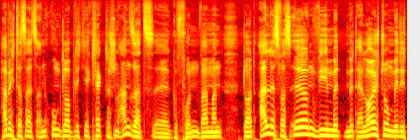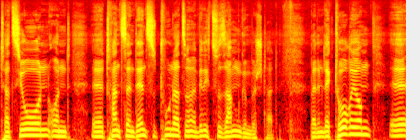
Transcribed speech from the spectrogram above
habe ich das als einen unglaublich eklektischen Ansatz äh, gefunden, weil man dort alles, was irgendwie mit, mit Erleuchtung, Meditation und äh, Transzendenz zu tun hat, so ein wenig zusammengemischt hat. Bei dem Lektorium äh,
